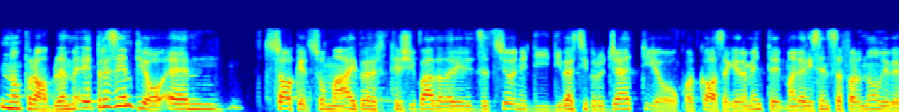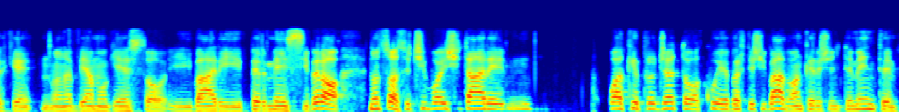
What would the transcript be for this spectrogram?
No problem. E per esempio, ehm, so che insomma hai partecipato alla realizzazione di diversi progetti o qualcosa, chiaramente magari senza far nomi perché non abbiamo chiesto i vari permessi, però non so se ci puoi citare qualche progetto a cui hai partecipato anche recentemente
